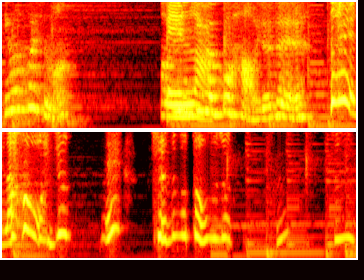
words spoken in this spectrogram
因为会什么？运气会不好就对了。对，然后我就哎，全部同事就嗯，就是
